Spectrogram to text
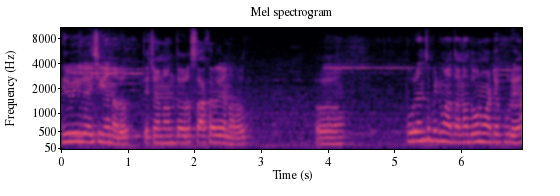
हिरवी इलायची घेणार आहोत. त्याच्यानंतर साखर घेणार आहोत. पुऱ्यांचं पीठ मळताना दोन वाट्या पुऱ्या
